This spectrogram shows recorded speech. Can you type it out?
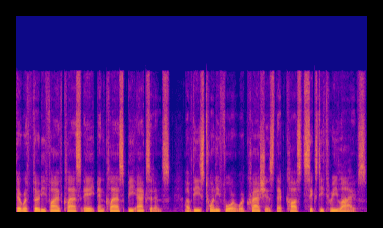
there were 35 Class A and Class B accidents, of these 24 were crashes that cost 63 lives.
